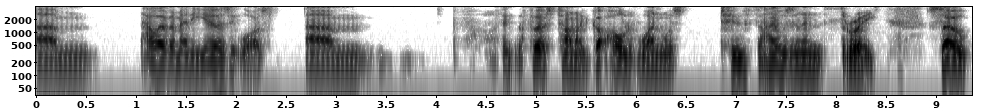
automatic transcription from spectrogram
um, however many years it was. Um, I think the first time I got hold of one was 2003. So,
